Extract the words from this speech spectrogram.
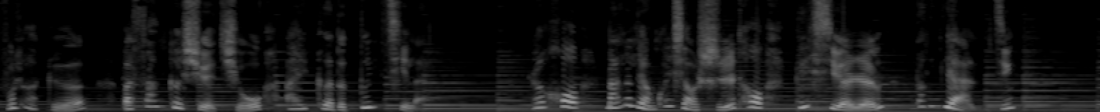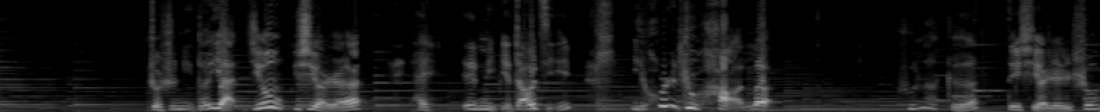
弗洛格把三个雪球挨个的堆起来，然后拿了两块小石头给雪人当眼睛。这是你的眼睛，雪人。嘿，你别着急，一会儿就好了。弗洛格对雪人说。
